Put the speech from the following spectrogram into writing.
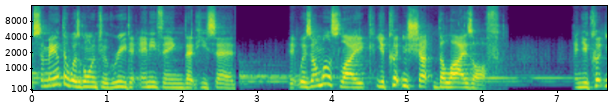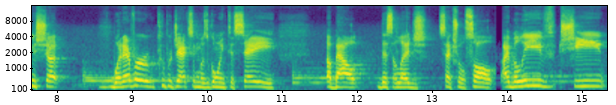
Samantha was going to agree to anything that he said. It was almost like you couldn't shut the lies off, and you couldn't shut whatever Cooper Jackson was going to say about this alleged sexual assault. I believe she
